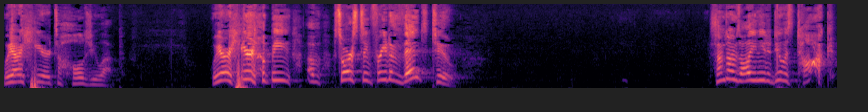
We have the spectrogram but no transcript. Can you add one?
We are here to hold you up. We are here to be a source to, free to vent to. Sometimes all you need to do is talk.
